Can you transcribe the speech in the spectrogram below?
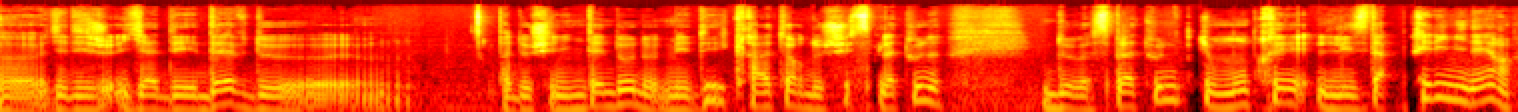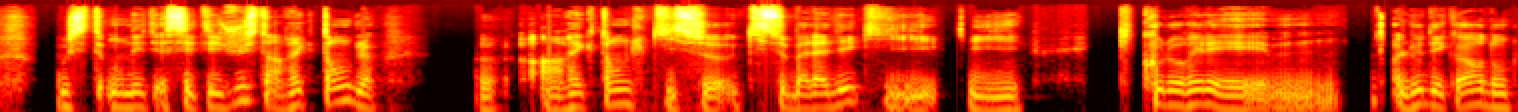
Il y, a des devs de pas de chez Nintendo, mais des créateurs de chez Splatoon, de Splatoon, qui ont montré les étapes préliminaires où c'était juste un rectangle, euh, un rectangle qui se, qui se baladait, qui, colorait les, le décor. Donc,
